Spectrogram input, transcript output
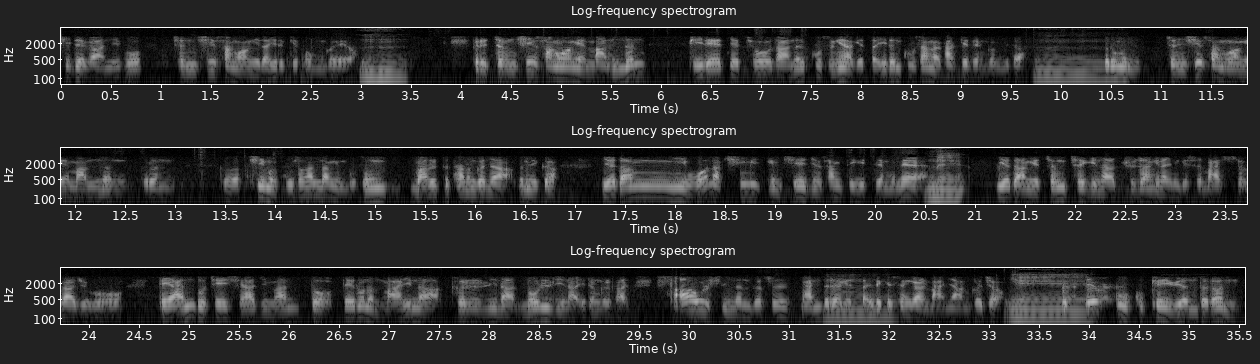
시대가 아니고 전시 상황이다 이렇게 본 거예요. 음. 그래 전시 상황에 맞는 비례 대표단을 구성해야겠다 이런 구상을 갖게 된 겁니다. 음. 그러면 전시 상황에 맞는 그런 그 팀을 구성한다는 게 무슨 말을 뜻하는 거냐? 그러니까 여당이 워낙 힘이 지금 세진 상태이기 때문에 네. 여당의 정책이나 주장이나 이런 것을 맞서가지고 대안도 제시하지만 또 때로는 말이나 글이나 논리나 이런 걸 가지고 싸울 수 있는 것을 만들어야겠다 음. 이렇게 생각을 많이 한 거죠. 예. 그 지역구 국회의원들은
